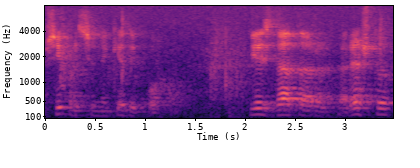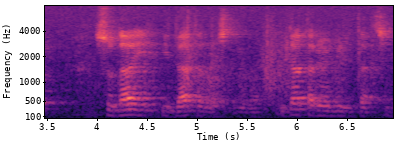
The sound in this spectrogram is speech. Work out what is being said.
Всі працівники депо. Є дата арешту, суда і- дата розстрілу, і дата реабілітації.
